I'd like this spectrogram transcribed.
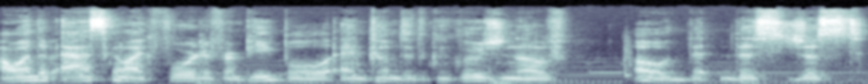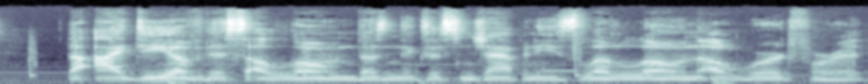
I wind up asking like four different people and come to the conclusion of oh th- this just the idea of this alone doesn't exist in Japanese, let alone a word for it.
